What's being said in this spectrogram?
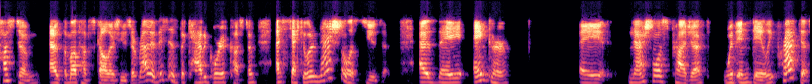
custom as the madhab scholars use it. Rather, this is the category of custom as secular nationalists use it, as they anchor a nationalist project within daily practice.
